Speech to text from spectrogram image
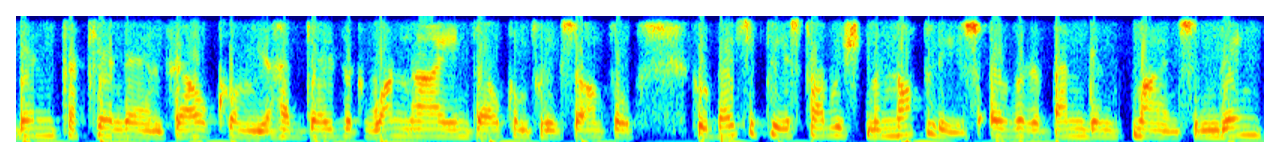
Ben Takele in Welkom, you had David One Eye in Welkom, for example, who basically established monopolies over abandoned mines. And then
